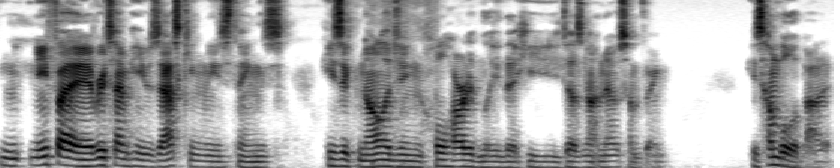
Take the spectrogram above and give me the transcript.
Nephi, every time he was asking these things, he's acknowledging wholeheartedly that he does not know something. He's humble about it.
